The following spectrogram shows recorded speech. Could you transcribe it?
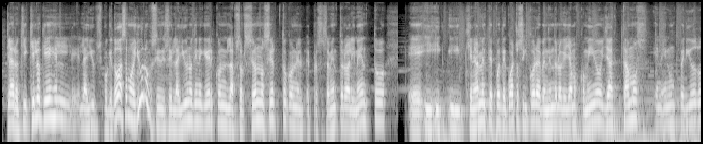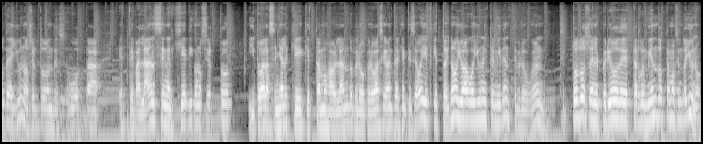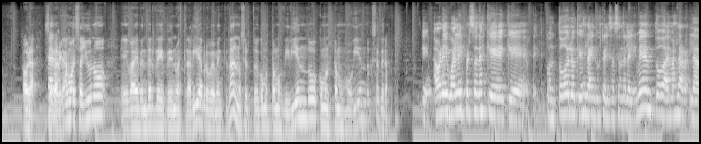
Claro, ¿qué, es lo que es el, ayuno? Porque todos hacemos ayuno, pues si, el ayuno tiene que ver con la absorción, ¿no es cierto?, con el, procesamiento de los alimentos, eh, y, generalmente después de 4 o 5 horas, dependiendo de lo que hayamos comido, ya estamos en, un periodo de ayuno, ¿cierto? Donde hubo este balance energético, ¿no es cierto? Y todas las señales que, estamos hablando, pero, pero básicamente la gente dice, oye, es que estoy, no, yo hago ayuno intermitente, pero bueno, si todos en el periodo de estar durmiendo estamos haciendo ayuno. Ahora, si alargamos ese ayuno, eh, va a depender de, de, nuestra vida propiamente tal, ¿no es cierto? De cómo estamos viviendo, cómo nos estamos moviendo, etcétera. Ahora igual hay personas que, con todo lo que es la industrialización del alimento, además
